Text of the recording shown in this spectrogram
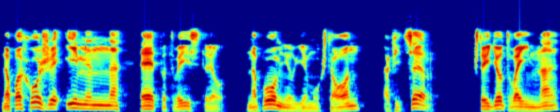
Но, похоже, именно этот выстрел напомнил ему, что он офицер, что идет война,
